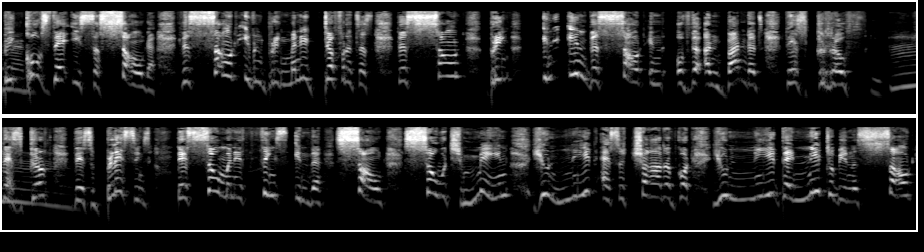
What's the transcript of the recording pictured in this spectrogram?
Because there is a sound. The sound even bring many differences. The sound bring in in the sound in of the abundance there's growth. There's growth there's blessings. There's so many things in the sound. So which mean you need as a child of god you need they need to be in a sound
